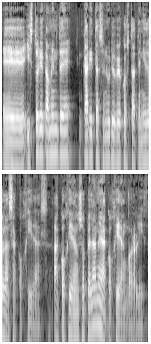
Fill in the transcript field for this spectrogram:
Históricamente, Caritas en Uribe Costa ha tenido las acogidas, acogida en Sopelana y acogida en Gorliz.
